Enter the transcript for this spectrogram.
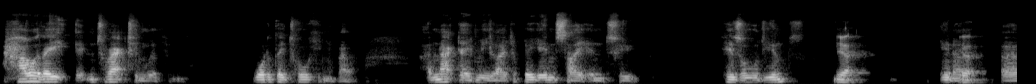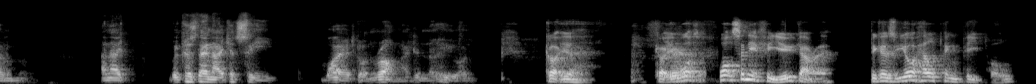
how are they interacting with him? What are they talking about? And that gave me like a big insight into his audience Yeah. You know Yeah. um and i because then i could see why i'd gone wrong i didn't know who i Got you. Got you. Yeah. What's what's in it for you, Gary? Because you're helping people.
